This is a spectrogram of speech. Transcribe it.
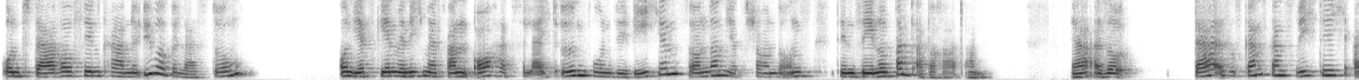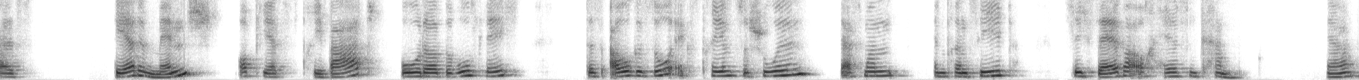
und daraufhin kam eine Überbelastung? Und jetzt gehen wir nicht mehr dran, oh, hat es vielleicht irgendwo ein Wehwehchen, sondern jetzt schauen wir uns den Sehnen- und Bandapparat an. Ja, also da ist es ganz, ganz wichtig als Pferdemensch, ob jetzt privat oder beruflich, das Auge so extrem zu schulen, dass man im Prinzip sich selber auch helfen kann. Ja,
